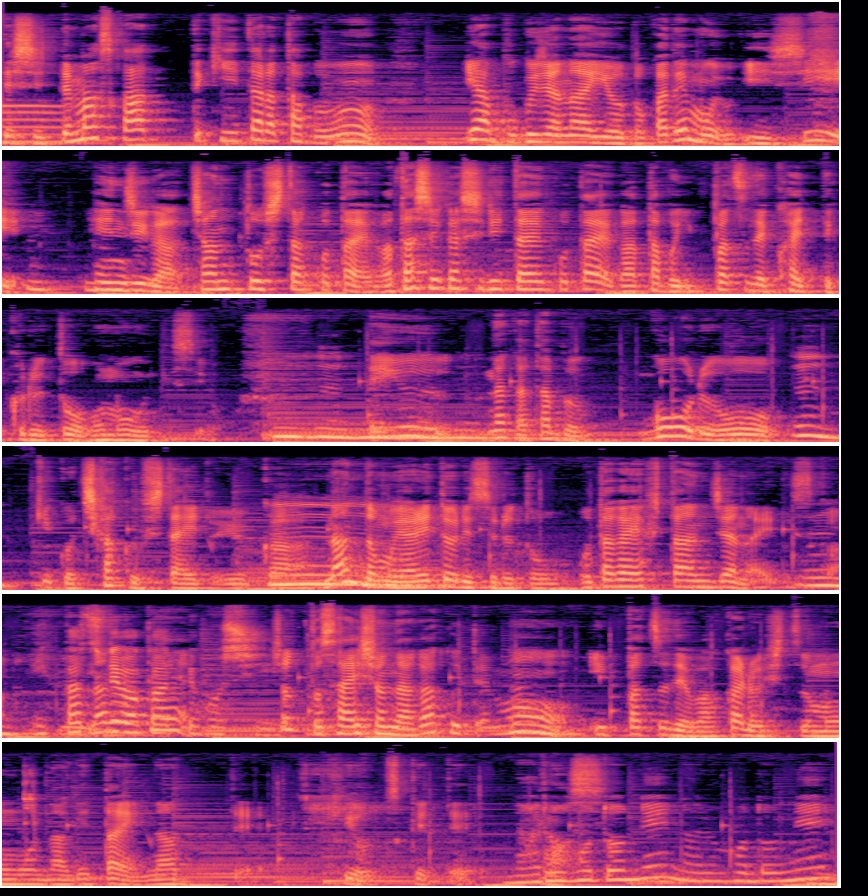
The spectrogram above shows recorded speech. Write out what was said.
て知ってますか？って聞いたら多分、いや、僕じゃないよとかでもいいし、返事がちゃんとした答え、私が知りたい答えが多分一発で返ってくると思うんですよ。っていう、なんか多分、ゴールを結構近くしたいというか、何度もやり取りするとお互い負担じゃないですか。一発で分かってほしい。ちょっと最初長くても、一発で分かる質問を投げたいなって気をつけてなるほどね、なるほどね。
